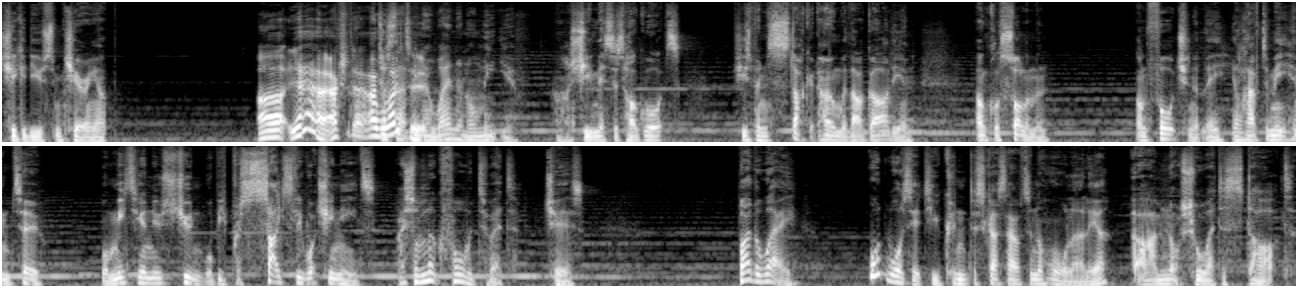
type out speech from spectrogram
She could use some cheering up. Uh, yeah. Actually, I would just like let to. me know when and I'll meet you. Oh, she misses Hogwarts. She's been stuck at home with our guardian, Uncle Solomon. Unfortunately, you'll have to meet him too. Well, meeting a new student will be precisely what she needs. I shall look forward to it. Cheers. By the way, what was it you couldn't discuss out in the hall earlier? I'm not sure where to start.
